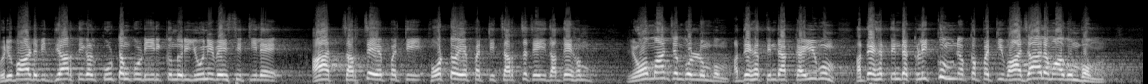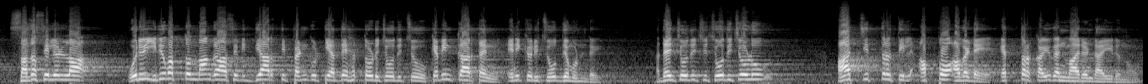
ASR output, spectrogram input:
ഒരുപാട് വിദ്യാർത്ഥികൾ കൂട്ടം കൂടിയിരിക്കുന്ന ഒരു യൂണിവേഴ്സിറ്റിയിലെ ആ ചർച്ചയെപ്പറ്റി ഫോട്ടോയെപ്പറ്റി ചർച്ച ചെയ്ത് അദ്ദേഹം രോമാഞ്ചം കൊള്ളുമ്പം അദ്ദേഹത്തിന്റെ കഴിവും അദ്ദേഹത്തിന്റെ ക്ലിക്കും ഒക്കെ പറ്റി വാചാലമാകുമ്പം സദസ്സിലുള്ള ഒരു ഇരുപത്തൊന്നാം ക്ലാസ് വിദ്യാർത്ഥി പെൺകുട്ടി അദ്ദേഹത്തോട് ചോദിച്ചു കെവിൻ കാർട്ടൻ എനിക്കൊരു ചോദ്യമുണ്ട്. അദ്ദേഹം ചോദിച്ചു ചോദിച്ചോളൂ. ആ ചിത്രത്തിൽ അപ്പോ അവിടെ എത്ര കഴുകന്മാരുണ്ടായിരുന്നു?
